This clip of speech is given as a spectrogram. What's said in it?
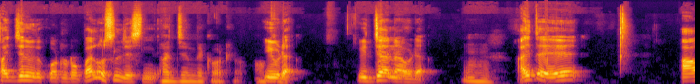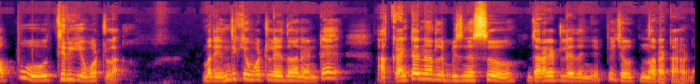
పద్దెనిమిది కోట్ల రూపాయలు వసూలు చేసింది. పద్దెనిమిది కోట్లు. ఈవిడ విద్యా అని ఆవిడ. అయితే ఆ అప్పు తిరిగి ఇవ్వట్ల. మరి ఎందుకు ఇవ్వట్లేదు అని అంటే ఆ కంటైనర్ల బిజినెస్ జరగట్లేదని చెప్పి చెబుతున్నారట ఆవిడ.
